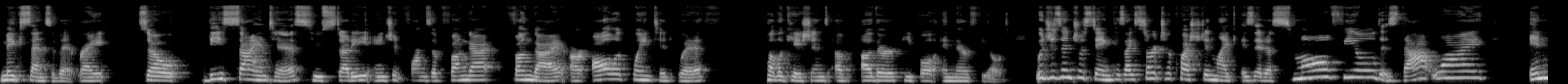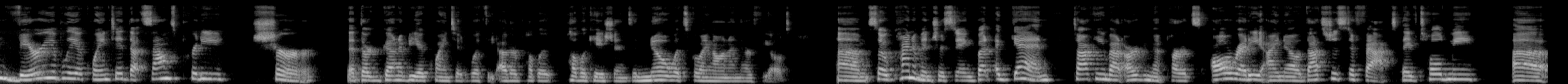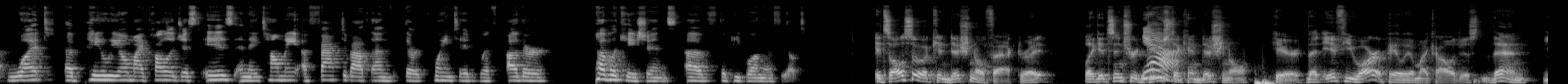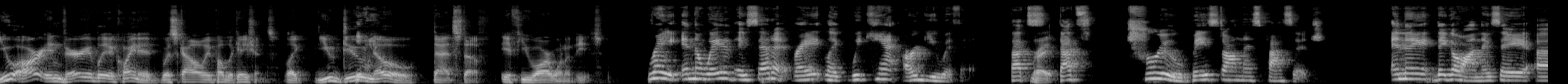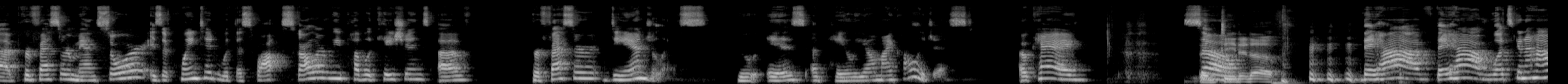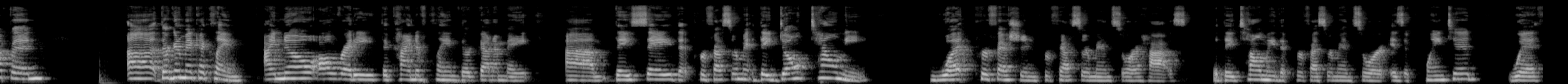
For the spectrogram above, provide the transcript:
make sense of it, right? So these scientists who study ancient forms of fungi, fungi are all acquainted with publications of other people in their field, which is interesting because I start to question like, is it a small field? Is that why? Invariably acquainted, that sounds pretty sure that they're going to be acquainted with the other public publications and know what's going on in their field. Um, so kind of interesting. But again, talking about argument parts, already I know that's just a fact. They've told me uh, what a paleomycologist is, and they tell me a fact about them that they're acquainted with other publications of the people in their field. It's also a conditional fact, right? Like it's introduced yeah. a conditional here that if you are a paleomycologist, then you are invariably acquainted with scholarly publications. Like you do yeah. know that stuff if you are one of these. Right. And the way that they said it, right? Like we can't argue with it. That's right. that's true based on this passage. And they they go on. They say uh, Professor Mansour is acquainted with the scholarly publications of Professor DeAngelis, who is a paleomycologist. Okay. So they teed it up. they have. They have. What's going to happen? Uh, they're going to make a claim. I know already the kind of claim they're going to make. Um, they say that Professor, Man- they don't tell me what profession Professor Mansour has, but they tell me that Professor Mansour is acquainted with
